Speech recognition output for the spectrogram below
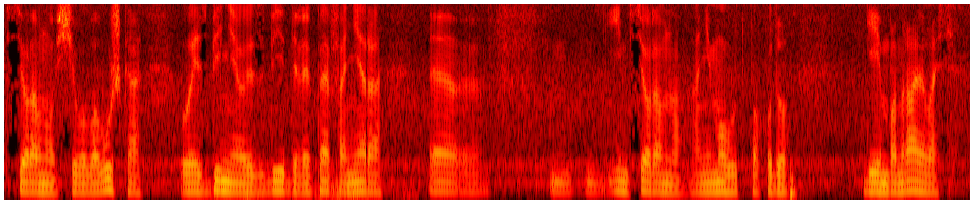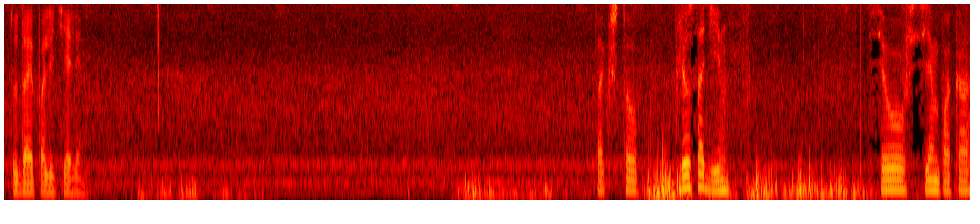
все равно, с чего ловушка, USB, не USB, ДВП, фанера, э, им все равно. Они могут, походу, где им понравилось, туда и полетели. Так что плюс один. Все, всем пока.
